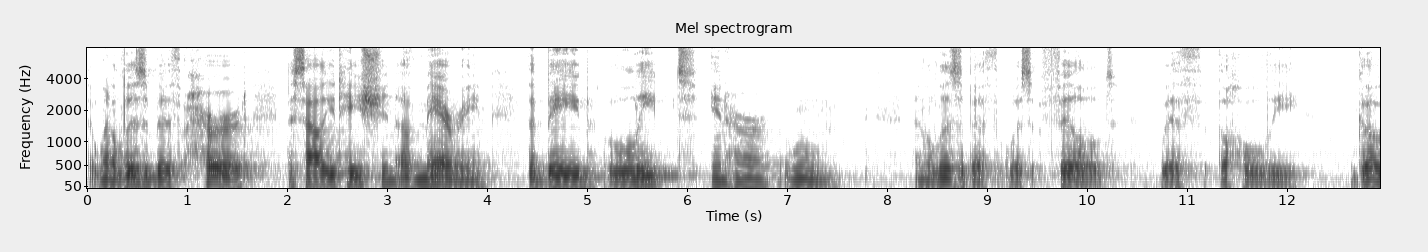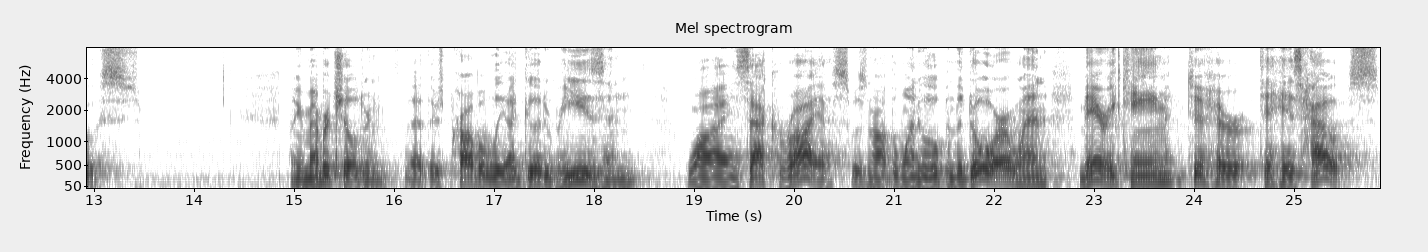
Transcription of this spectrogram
that when Elizabeth heard the salutation of Mary, the babe leaped in her womb, and Elizabeth was filled with the Holy Ghost. Now, you remember, children, that there's probably a good reason why Zacharias was not the one who opened the door when Mary came to her to his house.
